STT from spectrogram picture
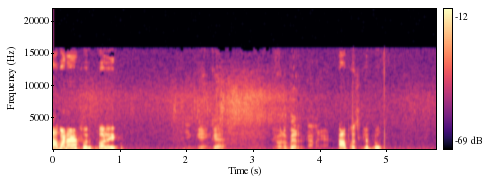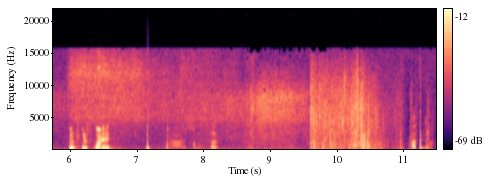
ஆமாடா ஒரு ஸ்குவாடு எங்க எங்க? எவ்வளவு பேர் இருக்கானுங்க? ஆப்போசிட்ல ப்ரோ ஒரு ஃபுல் ஸ்குவாடு ஆ சூப்பர் பாத்துக்கலாம்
